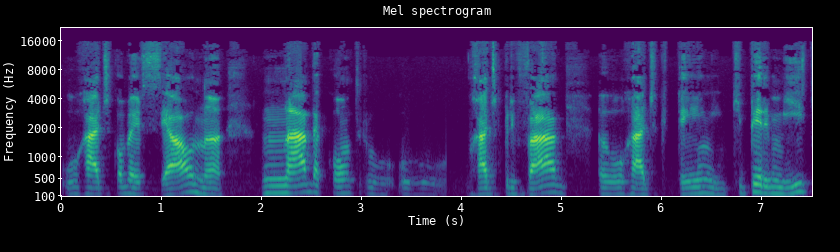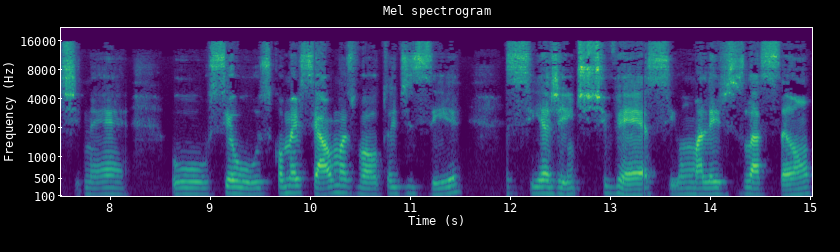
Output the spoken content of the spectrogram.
o rádio comercial, na, nada contra o, o rádio privado, o rádio que tem, que permite, né, o seu uso comercial, mas volto a dizer, se a gente tivesse uma legislação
